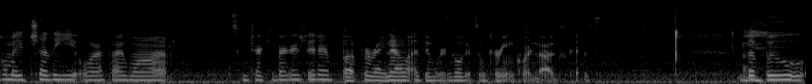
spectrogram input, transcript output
homemade chili, or if I want some turkey burgers later. But for right now, I think we're gonna go get some Korean corn dogs because the boo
